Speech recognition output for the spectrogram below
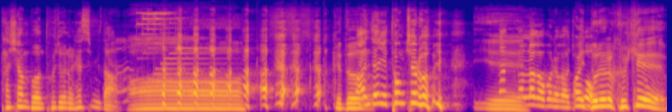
다시 한번 도전을 했습니다. 아 그래도 완전히 통째로 예. 딱 날라가 버려가지고 아니 노래를 그렇게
